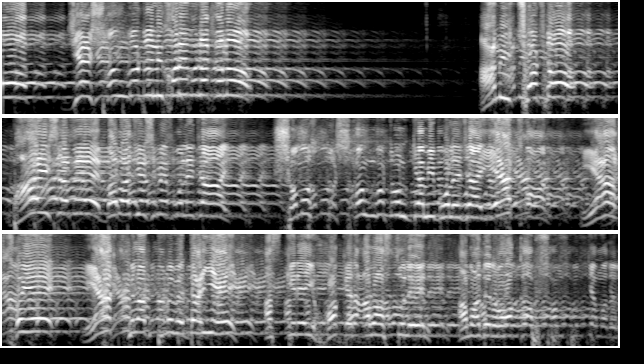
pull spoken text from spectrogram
মত যে সংগঠন করেন না কেন আমি ছোট, ভাই হিসাবে বাবাজি হিসেবে বলে যাই, সমস্ত সংগঠনকে আমি বলে যাই, এক এক হয়ে, এক প্ল্যাটফর্মে দাঁড়িয়ে আজকের এই হকের আওয়াজ তোলেন। আমাদের অকাপ সম্পত্তি আমাদের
